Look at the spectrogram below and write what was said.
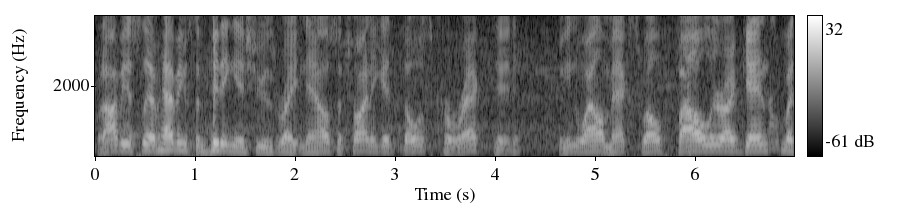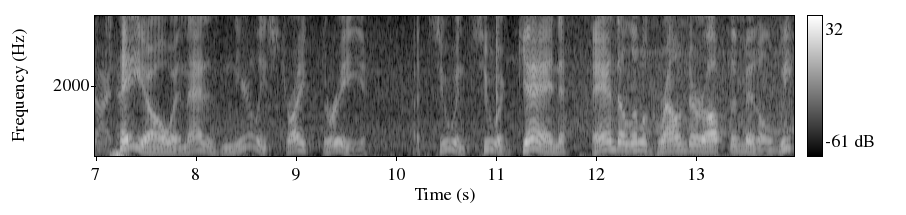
But obviously I'm having some hitting issues right now, so trying to get those corrected. Meanwhile, Maxwell Fowler against oh, Mateo, and that is nearly strike three. A two and two again, and a little grounder up the middle. Weak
